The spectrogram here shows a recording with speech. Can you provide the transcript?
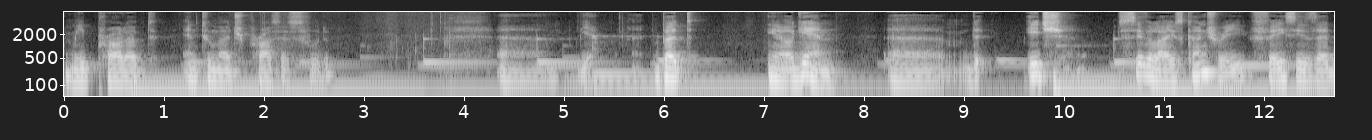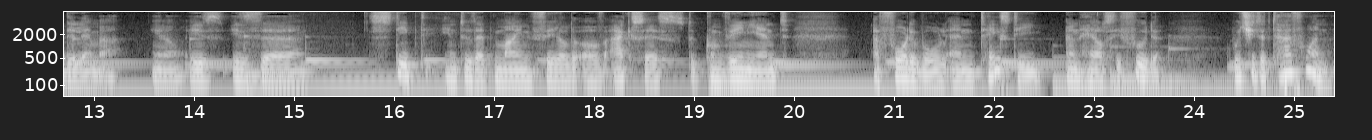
meat product and too much processed food. Uh, yeah. But you know again uh, the, each civilized country faces that dilemma you know is is uh, steeped into that minefield of access to convenient affordable and tasty unhealthy food which is a tough one.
